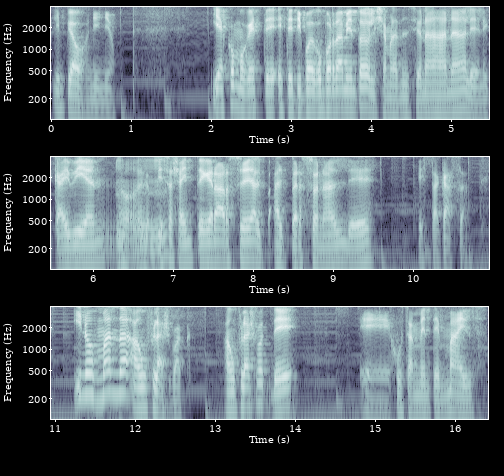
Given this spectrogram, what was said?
limpia vos, niño. Y es como que este, este tipo de comportamiento le llama la atención a Ana, le, cae bien, ¿no? empieza ya a integrarse al, personal de esta casa. Y nos manda a un flashback, a un flashback de eh, justamente Miles,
